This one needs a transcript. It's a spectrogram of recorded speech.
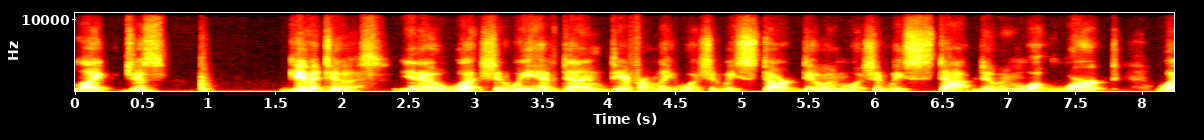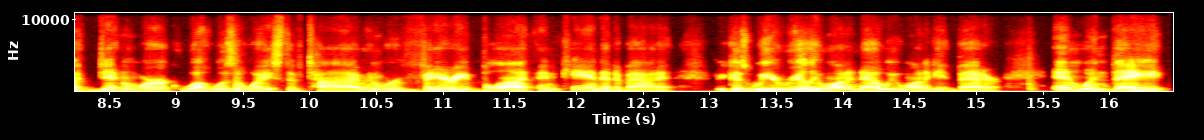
like just give it to us. You know, what should we have done differently? What should we start doing? What should we stop doing? What worked? What didn't work? What was a waste of time? And we're very blunt and candid about it because we really want to know we want to get better. And when they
